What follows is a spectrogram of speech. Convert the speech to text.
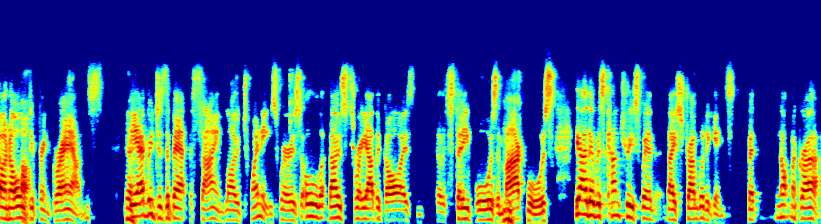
on all Oh. different grounds. The average is about the same, low twenties. Whereas all those three other guys, Steve Waughs and Mm. Mark Waughs, yeah, there was countries where they struggled against, but not McGrath.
